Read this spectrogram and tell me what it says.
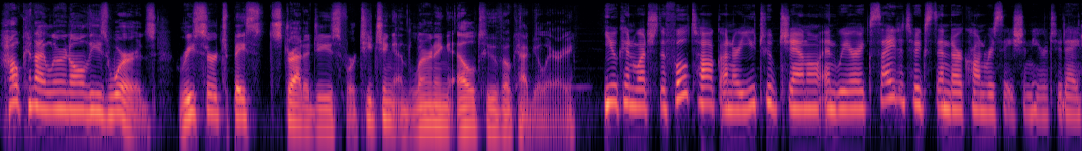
How Can I Learn All These Words? Research Based Strategies for Teaching and Learning L2 Vocabulary. You can watch the full talk on our YouTube channel, and we are excited to extend our conversation here today.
